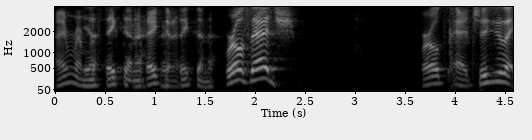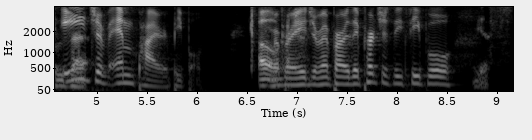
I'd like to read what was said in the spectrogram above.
I remember. yeah steak dinner. Steak dinner. Steak dinner. World's Edge. World's Edge. This is the Who's that? Age of Empire people. Oh, remember okay. Age of Empire? They purchased these people. Yes.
